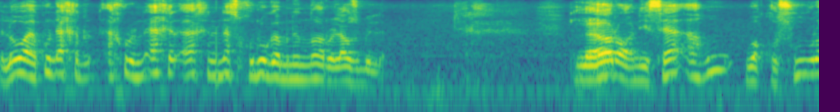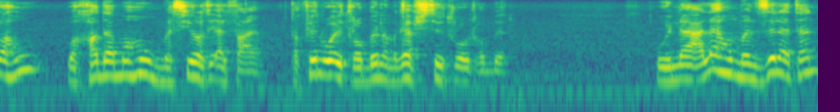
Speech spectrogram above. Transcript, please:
اللي هو هيكون اخر اخر اخر آخر الناس خروجا من النار والعياذ بالله لا يرى نساءه وقصوره وخدمه مسيرة ألف عام. طب فين رؤية ربنا؟ ما جابش سيرة رؤية ربنا. وإن أعلاهم منزلة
